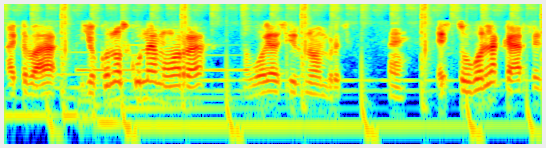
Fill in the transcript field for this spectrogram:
Ahí te va. Yo conozco una morra, no voy a decir nombres, estuvo en la cárcel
